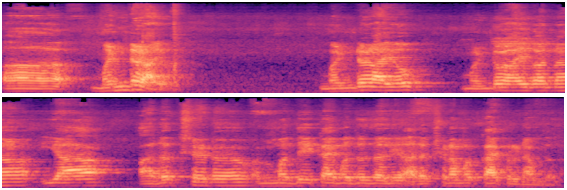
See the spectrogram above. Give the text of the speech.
अं, मंडळ आयोग. मंडळ आयोग मंडळ आयोगानं या आरक्षणमध्ये काय बदल झाले आरक्षणावर काय परिणाम झाला?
